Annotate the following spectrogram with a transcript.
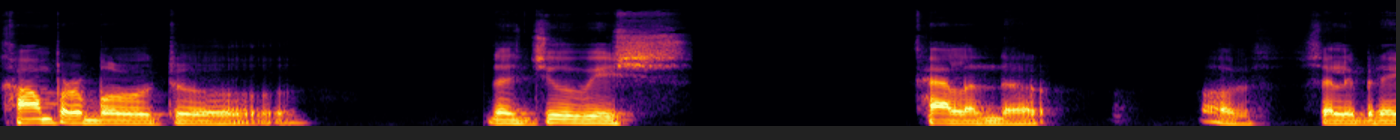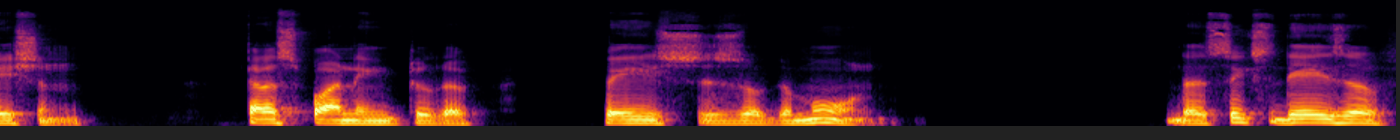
comparable to the Jewish calendar of celebration corresponding to the phases of the moon. The six days of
